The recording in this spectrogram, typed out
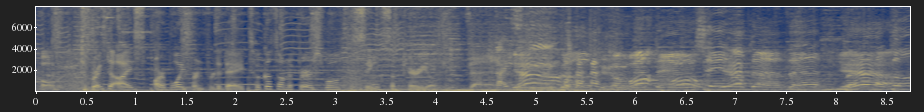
cold. To break the ice, our boyfriend for today took us on the Ferris wheel to sing some karaoke. Yeah. Come on! Oh, yeah! Yeah!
